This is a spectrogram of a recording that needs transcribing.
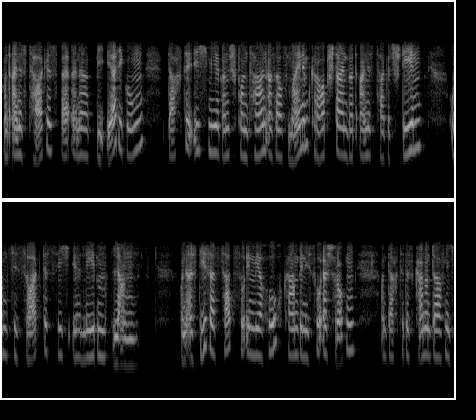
Und eines Tages bei einer Beerdigung dachte ich mir ganz spontan, also auf meinem Grabstein wird eines Tages stehen und sie sorgte sich ihr Leben lang. Und als dieser Satz so in mir hochkam, bin ich so erschrocken und dachte, das kann und darf nicht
